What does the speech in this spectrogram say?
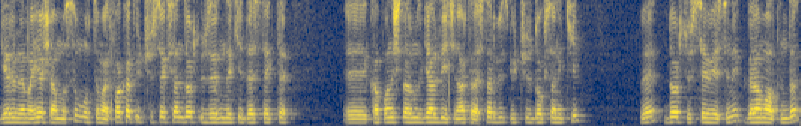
gerileme yaşanması muhtemel. Fakat 384 üzerindeki destekte e, kapanışlarımız geldiği için arkadaşlar biz 392 ve 400 seviyesini gram altında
